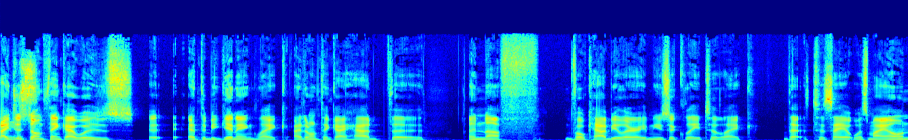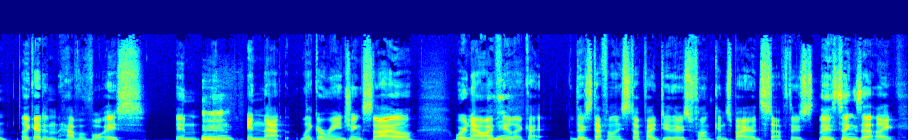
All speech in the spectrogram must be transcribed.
I just don't think I was uh, at the beginning. Like, I don't think I had the enough vocabulary musically to like that to say it was my own. Like I didn't have a voice in in, in that like arranging style. Where now I feel like I there's definitely stuff I do. There's funk inspired stuff. There's there's things that like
